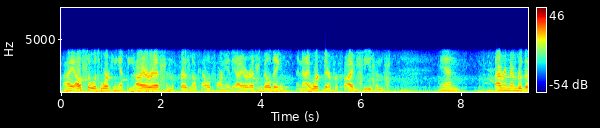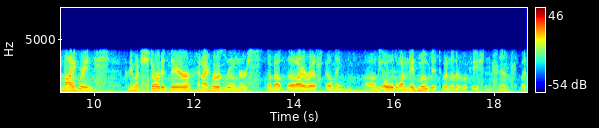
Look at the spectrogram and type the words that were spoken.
I also was working at the IRS in the Fresno, California, the IRS building, and I worked there for five seasons. And I remember the migraines pretty much started there, and I heard rumors about the IRS building, uh, the old one. They've moved it to another location since, but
